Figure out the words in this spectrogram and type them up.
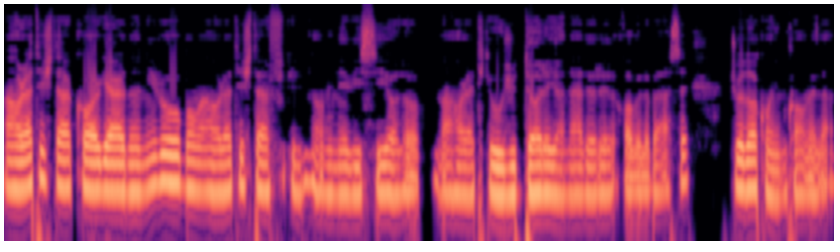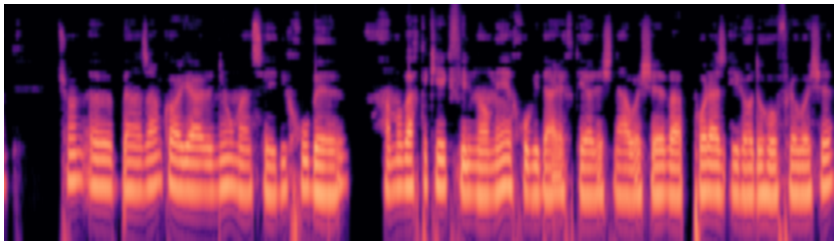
مهارتش در کارگردانی رو با مهارتش در فیلم نامی نویسی حالا مهارتی که وجود داره یا نداره قابل بحثه جدا کنیم کاملا. چون به نظرم کارگردانی هومن سیدی خوبه اما وقتی که یک فیلمنامه خوبی در اختیارش نباشه و پر از ایراد و حفره باشه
